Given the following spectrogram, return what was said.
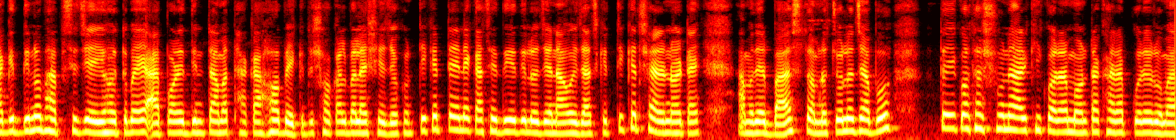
আগের দিনও ভাবছি যে, এই হয়তো বা পরের দিনটা আমার থাকা হবে। কিন্তু সকালবেলায় সে যখন টিকিটটা এনে কাছে দিয়ে দিল যে, না, ওই আজকে টিকিট সাড়ে নয়টায় আমাদের বাস তো আমরা চলে যাব। তো এই কথা শুনে আর কি করার? মনটা খারাপ করে রুমা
